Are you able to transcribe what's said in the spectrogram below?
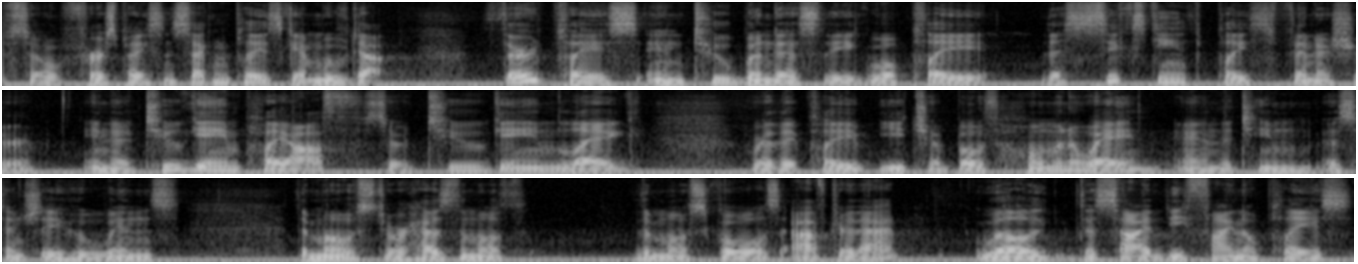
so first place and second place, get moved up. Third place in two Bundesliga will play the 16th place finisher in a two game playoff, so two game leg, where they play each of both home and away, and the team essentially who wins the most or has the most the most goals after that will decide the final place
